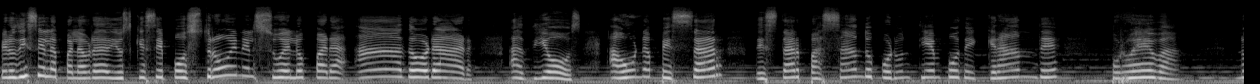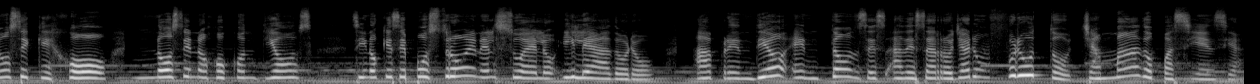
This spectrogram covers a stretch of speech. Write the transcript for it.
Pero dice la palabra de Dios que se postró en el suelo para adorar a Dios, aun a pesar de estar pasando por un tiempo de grande prueba. No se quejó, no se enojó con Dios, sino que se postró en el suelo y le adoró. Aprendió entonces a desarrollar un fruto llamado paciencia,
